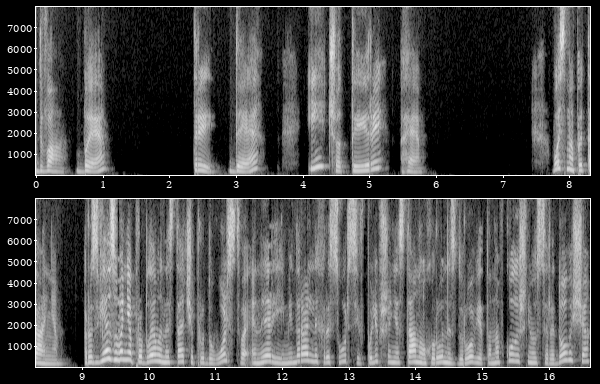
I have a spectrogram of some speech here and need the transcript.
2Б, 3Д і 4Г. Восьме питання. Розв'язування проблеми нестачі продовольства, енергії, мінеральних ресурсів, поліпшення стану охорони здоров'я та навколишнього середовища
